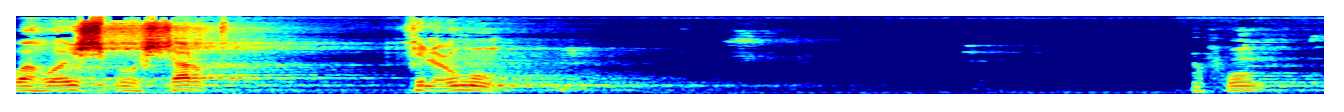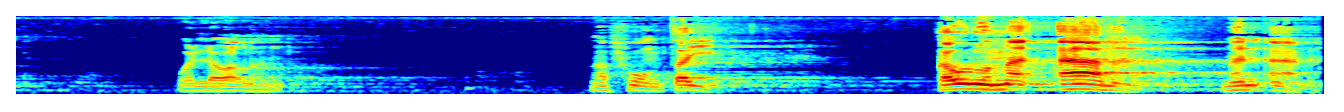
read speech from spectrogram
وهو يشبه الشرط في العموم. مفهوم؟ ولا والله؟ مفهوم. طيب. قوله من آمن. من آمن؟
